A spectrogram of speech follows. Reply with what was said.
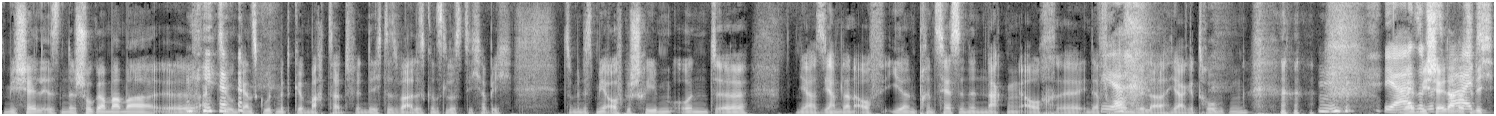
Michelle ist eine Sugar-Mama-Aktion äh, ganz gut mitgemacht hat, finde ich. Das war alles ganz lustig, habe ich zumindest mir aufgeschrieben. Und äh, ja, sie haben dann auf ihren Prinzessinnen-Nacken auch äh, in der Frauenvilla ja, ja getrunken. ja, Weil also Michelle dann natürlich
